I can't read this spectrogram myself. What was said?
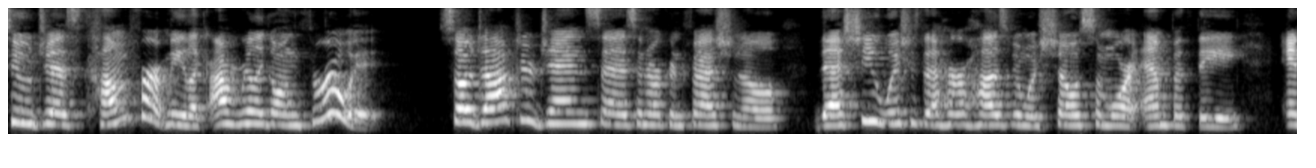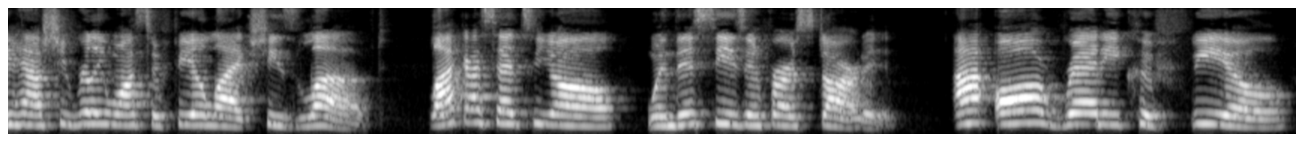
to just comfort me. Like, I'm really going through it. So Dr. Jen says in her confessional that she wishes that her husband would show some more empathy and how she really wants to feel like she's loved. Like I said to y'all when this season first started, I already could feel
